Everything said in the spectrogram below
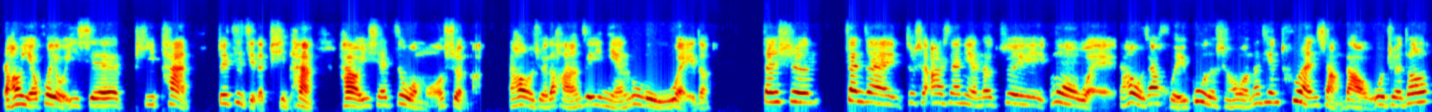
然后也会有一些批判。对自己的批判，还有一些自我磨损嘛。然后我觉得好像这一年碌碌无为的，但是站在就是二三年的最末尾，然后我在回顾的时候，我那天突然想到，我觉得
